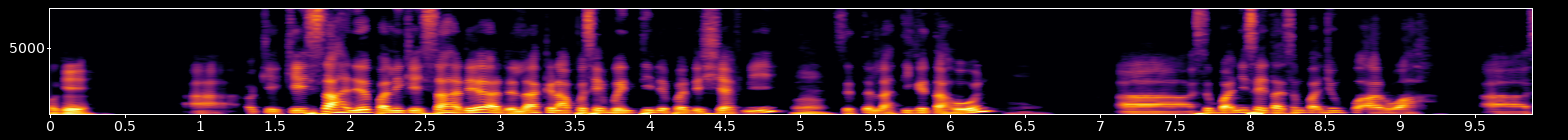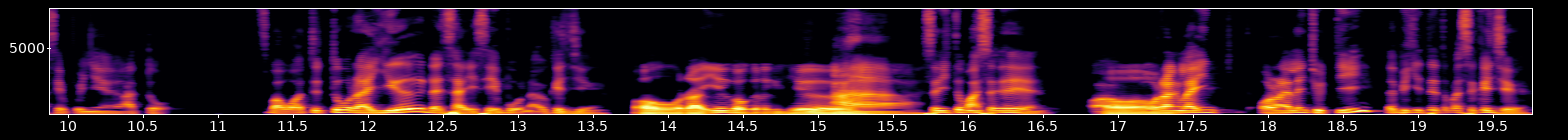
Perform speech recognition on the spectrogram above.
Okay. Ah okey kisah dia paling kisah dia adalah kenapa saya berhenti daripada chef ni Hmm. setelah 3 tahun Hmm. uh, sebabnya saya tak sempat jumpa arwah uh, saya punya atuk. Sebab waktu tu raya dan saya sibuk nak bekerja. Oh, raya kau kena kerja. Ah, so itu maksud saya. Uh, Oh. Orang lain orang lain cuti tapi kita terpaksa kerja.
